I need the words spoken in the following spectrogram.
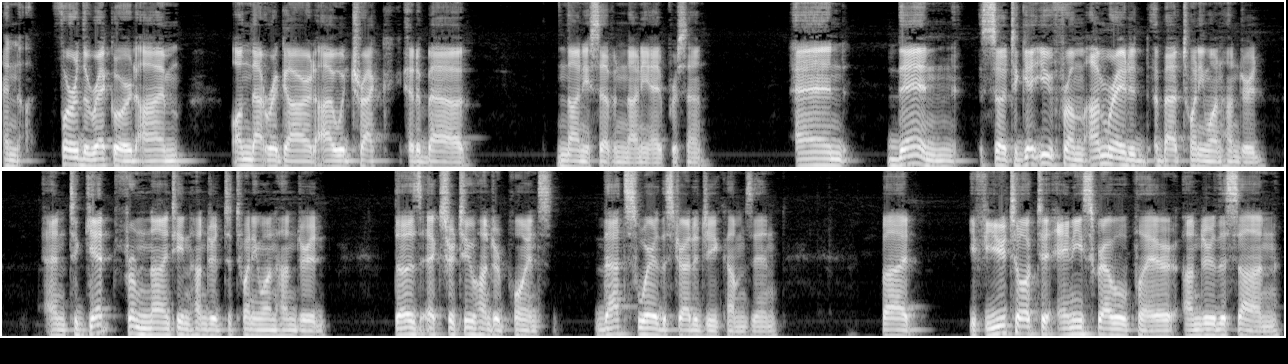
And for the record, I'm on that regard, I would track at about 97, 98%. And then, so to get you from, I'm rated about 2100, and to get from 1900 to 2100, those extra 200 points, that's where the strategy comes in. But if you talk to any Scrabble player under the sun,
